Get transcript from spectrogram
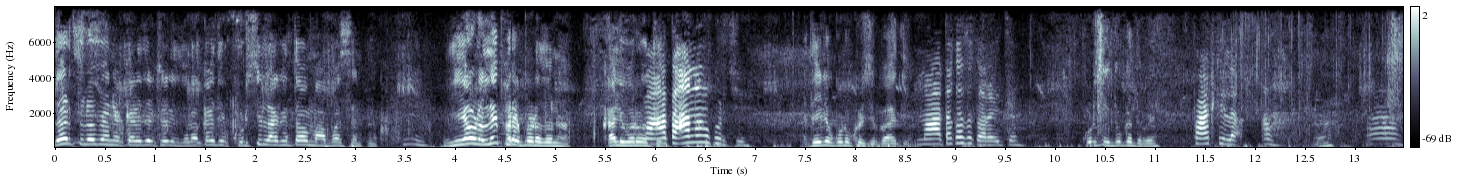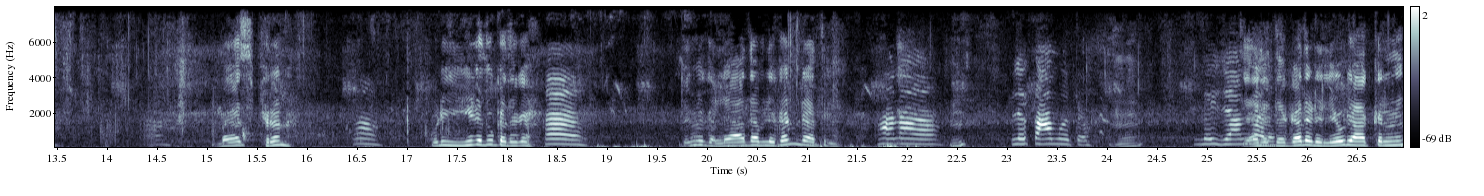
जर तुला उभ्याना करायचं ठरलं तुला काहीतरी खुर्शी लागेल तेव्हा मा बस. एवढा लय फरक पडतो ना खाली वर मग होतं आता आणा ना खुर्ची आता इकडे कुठं खुर्ची पाहते मग आता कसं करायचं खुर्ची दुखत बाई पाठीला आह, हं? आह, बाई असं फिरा ना कुठे इकडे दुखत का हा. तुम्ही का लय आदाबले का ना रात्री हा ना हं? लय काम होत हं? लय जाम त्याला झालं. त्या गादड्याला एवढी अक्कल नाही.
